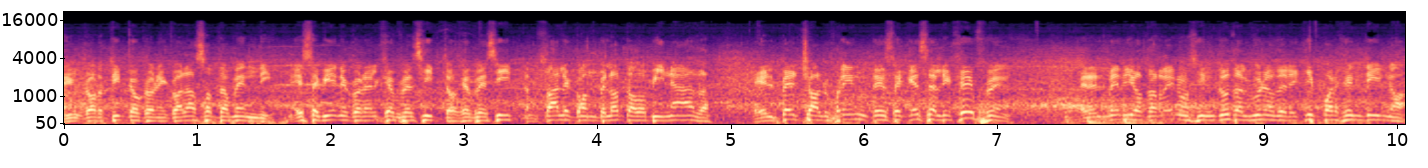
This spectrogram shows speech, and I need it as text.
en cortito con Nicolás Otamendi. Ese viene con el jefecito, jefecito. Sale con pelota dominada. El pecho al frente, ese que es el jefe. En el medio terreno, sin duda alguna, del equipo argentino.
